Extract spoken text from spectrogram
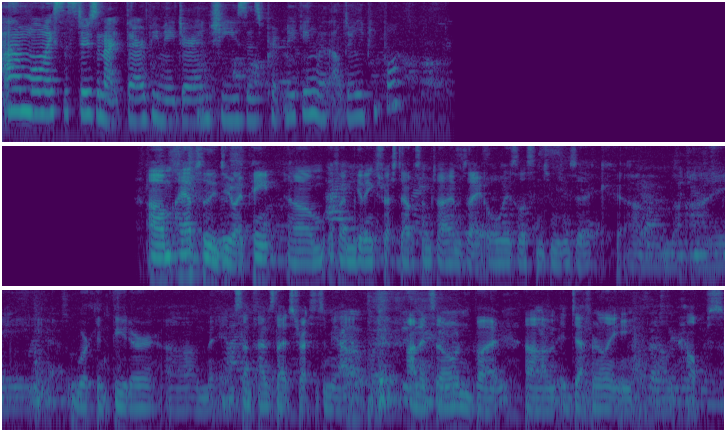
Um, well, my sister's an art therapy major and she uses printmaking with elderly people. Um, I absolutely do. I paint. Um, if I'm getting stressed out sometimes, I always listen to music. Um, I work in theater, um, and sometimes that stresses me out on its own, but um, it definitely um, helps.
